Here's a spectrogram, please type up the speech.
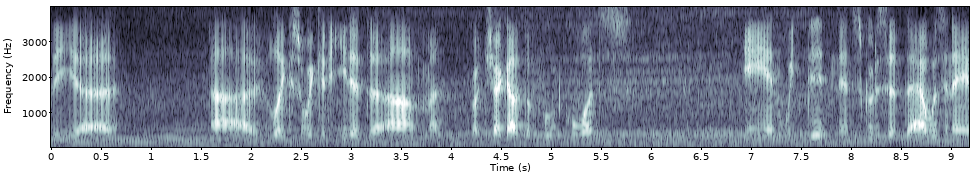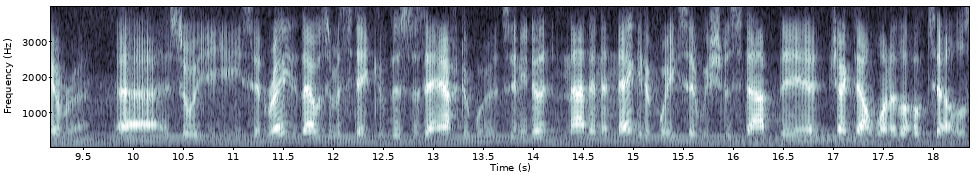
the, uh, uh, like, so we could eat at the, um, or check out the food courts and we didn't. And Scooter said that was an error. Uh, so he, he, said, Ray, that was a mistake. This is afterwards, and he does not in a negative way. He said we should have stopped there, checked out one of the hotels,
